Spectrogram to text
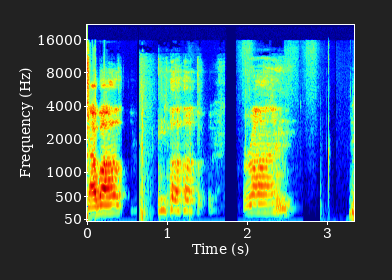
No, well, no, run. I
